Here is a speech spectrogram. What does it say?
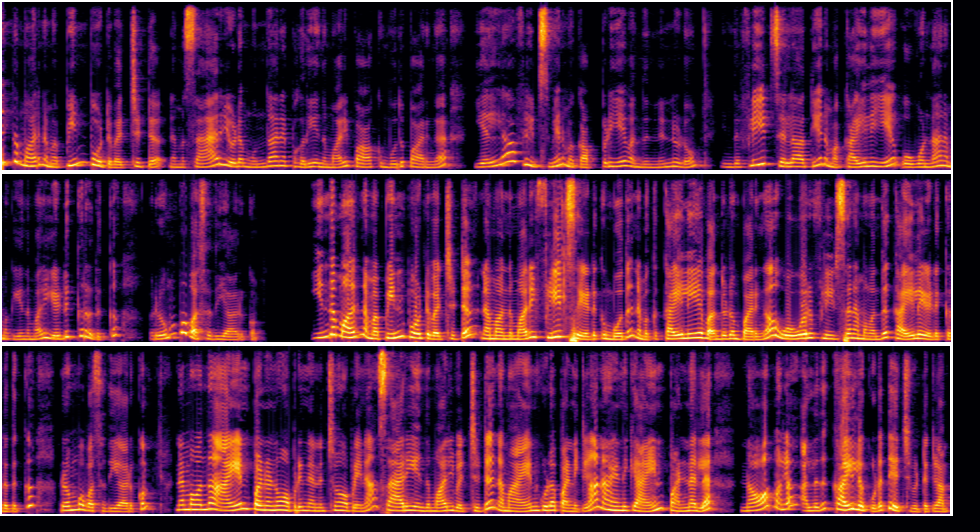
இந்த மாதிரி நம்ம பின் போட்டு வச்சுட்டு நம்ம சாரியோட முந்தான பகுதியை இந்த மாதிரி பார்க்கும்போது பாருங்கள் எல்லா ஃப்ளீட்ஸுமே நமக்கு அப்படியே வந்து நின்றுடும் இந்த ஃப்ளீட்ஸ் எல்லாத்தையும் நம்ம கையிலேயே ஒவ்வொன்றா நமக்கு இந்த மாதிரி எடுக்கிறதுக்கு ரொம்ப வசதியாக இருக்கும். இந்த மாதிரி நம்ம பின் போட்டு வச்சுட்டு நம்ம அந்த மாதிரி ஃப்ளீட்ஸை எடுக்கும்போது நமக்கு கையிலேயே வந்துடும் பாருங்க. ஒவ்வொரு ஃப்ளீட்ஸை நம்ம வந்து கையில் எடுக்கிறதுக்கு ரொம்ப வசதியாக இருக்கும். நம்ம வந்து அயன் பண்ணணும் அப்படின்னு நினச்சோம் அப்படின்னா சாரியை இந்த மாதிரி வச்சுட்டு நம்ம அயன் கூட பண்ணிக்கலாம். நான் இன்னைக்கு அயன் பண்ணலை. நார்மலாக அல்லது கையில் கூட தேய்ச்சி விட்டுக்கலாம்.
